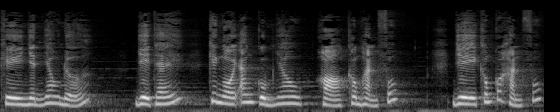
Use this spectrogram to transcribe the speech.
khi nhìn nhau nữa. Vì thế, khi ngồi ăn cùng nhau, họ không hạnh phúc. Vì không có hạnh phúc,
